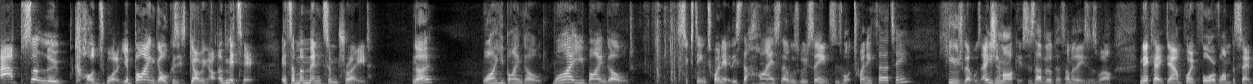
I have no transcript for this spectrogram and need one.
Absolute cod's wallet. You're buying gold because it's going up. Admit it. It's a momentum trade. No? Why are you buying gold? Why are you buying gold? 1628. These are the highest levels we've seen since what, 2013? Huge levels. Asian markets, let's have a look at some of these as well. Nikkei down 0.4 of 1%.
